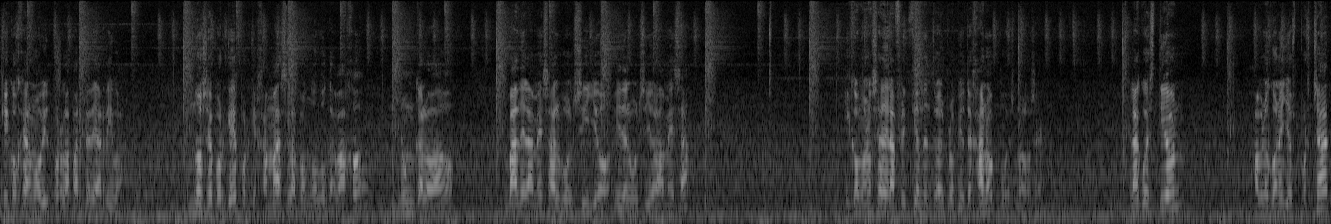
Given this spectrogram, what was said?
que coge al móvil por la parte de arriba. No sé por qué, porque jamás la pongo boca abajo, nunca lo hago. Va de la mesa al bolsillo y del bolsillo a la mesa. Y como no sea de la fricción dentro del propio tejano, pues no lo sé. La cuestión, hablo con ellos por chat,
